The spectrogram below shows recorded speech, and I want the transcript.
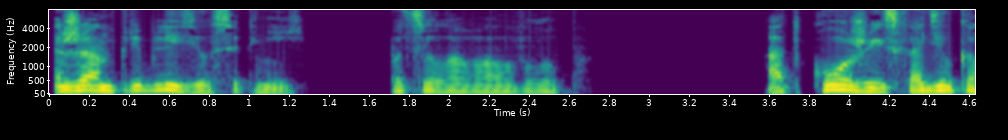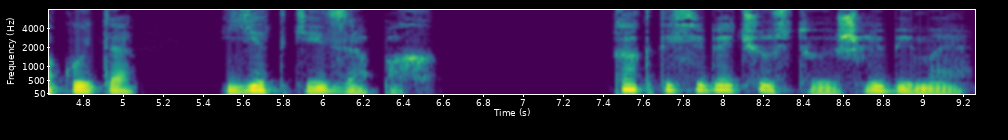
Жан приблизился к ней, поцеловал в лоб. От кожи исходил какой-то едкий запах. «Как ты себя чувствуешь, любимая?»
